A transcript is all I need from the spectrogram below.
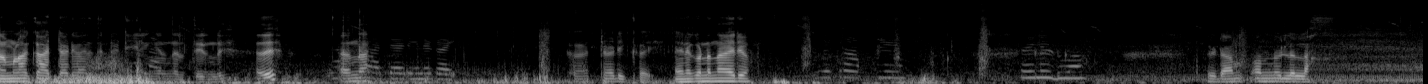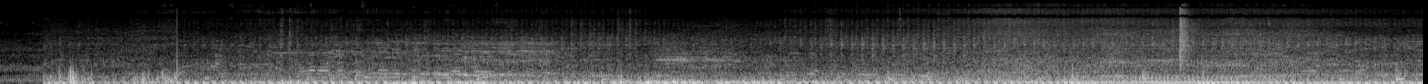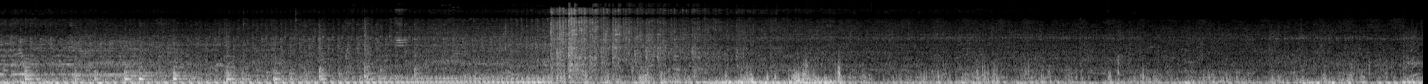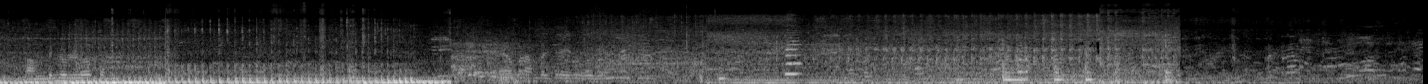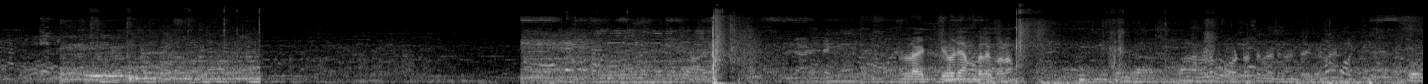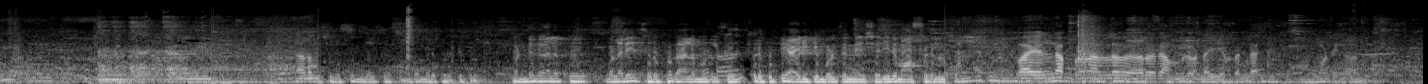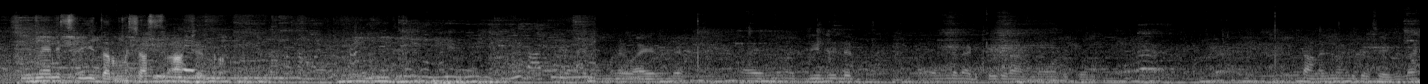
നമ്മൾ ആ കാറ്റാടി വനത്തിന്റെ അടിയിൽ ഇങ്ങനെ നിർത്തിയിട്ടുണ്ട്. അത്? അതെന്നാ കാറ്റാടിക്കായി. അതിനെ കൊണ്ടെന്നാ കാര്യം? ഇടാൻ ഒന്നുമില്ലല്ലോ. നല്ല അടിപൊളി അമ്പലക്കുളം. നല്ല ഫോട്ടോസ് എല്ലാം എടുക്കുന്നുണ്ട് മുതൽക്ക് സ്വന്തം വരെ പുരട്ടിക്കൊടുക്കും പണ്ട് കാലത്ത് വളരെ ചെറുപ്പകാലം മുതൽക്ക് ഒരു കുട്ടിയായിരിക്കുമ്പോൾ തന്നെ ശരീരമാസകൾ വയലിനപ്പുറം അപ്പുറം നല്ല വേറൊരു അമ്പലം ഉണ്ട് അയ്യപ്പന്റെ കാണാം. ശ്രീ ധർമ്മശാസ്ത്ര ക്ഷേത്രം. നമ്മുടെ വയലിന്റെ വയലിന്റെ മസ്ജിദിൽ വയലിന്റെ നടുക്കേക്കാണ് അങ്ങോട്ട് തണലിന് വേണ്ടി വെച്ചേക്കില്ലേ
